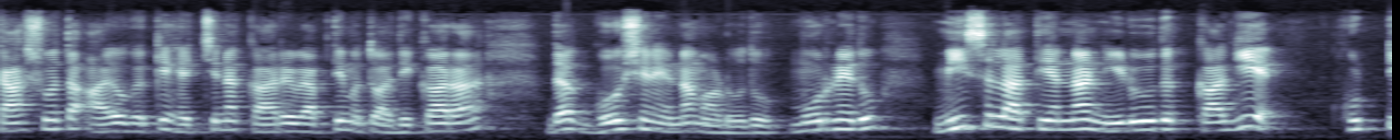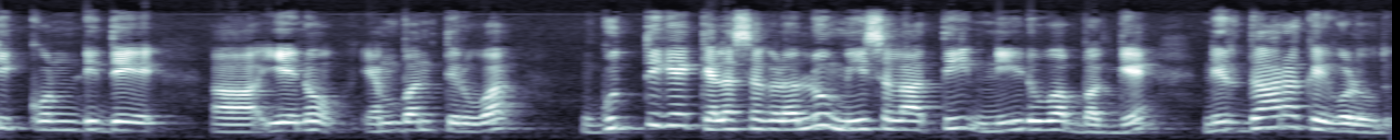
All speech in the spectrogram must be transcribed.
ಶಾಶ್ವತ ಆಯೋಗಕ್ಕೆ ಹೆಚ್ಚಿನ ಕಾರ್ಯವ್ಯಾಪ್ತಿ ಮತ್ತು ಅಧಿಕಾರದ ಘೋಷಣೆಯನ್ನು ಮಾಡುವುದು. ಮೂರನೇದು, ಮೀಸಲಾತಿಯನ್ನು ನೀಡುವುದಕ್ಕಾಗಿಯೇ ಹುಟ್ಟಿಕೊಂಡಿದೆ ಏನೋ ಎಂಬಂತಿರುವ ಗುತ್ತಿಗೆ ಕೆಲಸಗಳಲ್ಲೂ ಮೀಸಲಾತಿ ನೀಡುವ ಬಗ್ಗೆ ನಿರ್ಧಾರ ಕೈಗೊಳ್ಳುವುದು.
